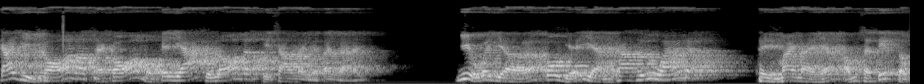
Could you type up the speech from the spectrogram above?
Cái gì khó, nó sẽ có một cái giá của nó đó, thì sau này người ta ngại. Ví dụ bây giờ cô dễ dàng tha thứ quá đó, thì mai này á, ổng sẽ tiếp tục,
